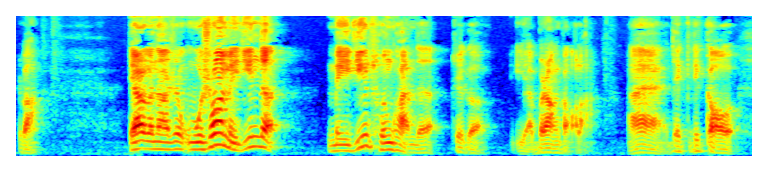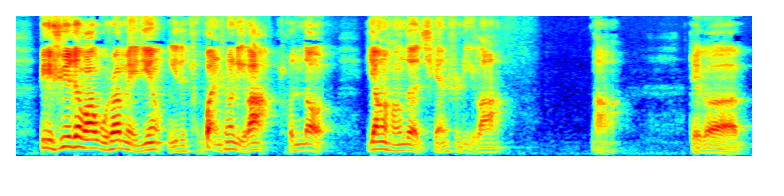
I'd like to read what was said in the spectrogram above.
是吧？第二个呢是五十万美金的美金存款的这个也不让搞了，哎，得得搞。必须得把五十万美金，你得换成里拉，存到央行的钱是里拉，啊，这个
